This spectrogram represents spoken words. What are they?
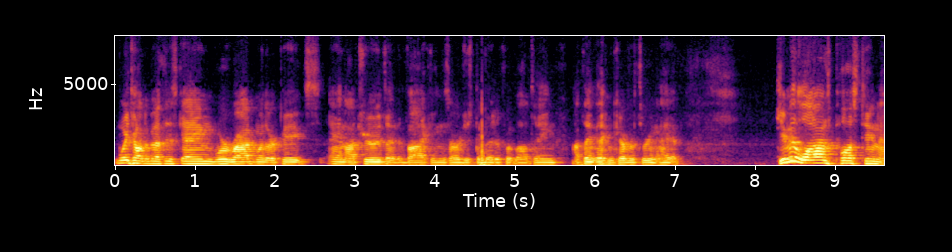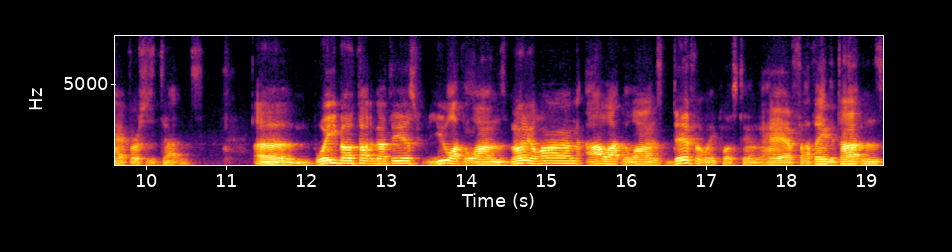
we talked about this game. We're riding with our picks, and I truly think the Vikings are just a better football team. I think they can cover three and a half. Give me the Lions plus ten and a half versus the Titans. Um, we both talked about this. You like the Lions money line. I like the Lions definitely plus ten and a half. I think the Titans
